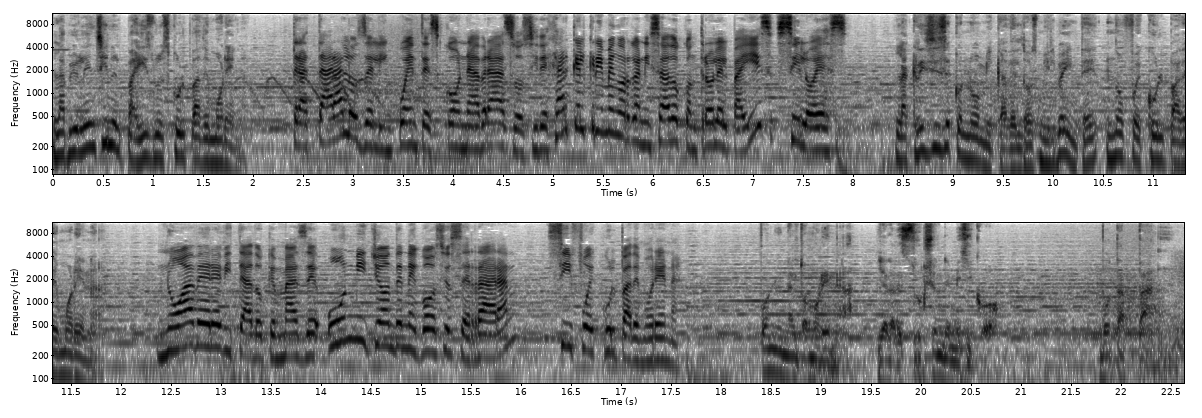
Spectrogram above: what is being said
La violencia en el país no es culpa de Morena. Tratar a los delincuentes con abrazos y dejar que el crimen organizado controle el país, sí lo es. La crisis económica del 2020 no fue culpa de Morena. No haber evitado que más de un millón de negocios cerraran, sí fue culpa de Morena. Pone un alto a Morena y a la destrucción de México. Vota PAN.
